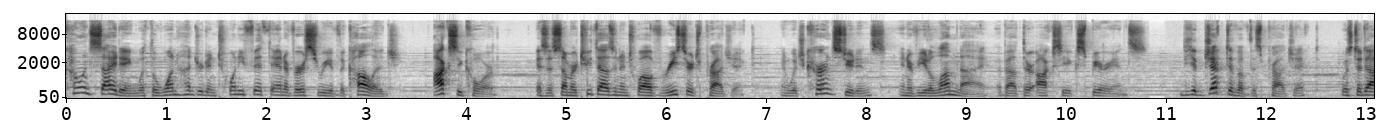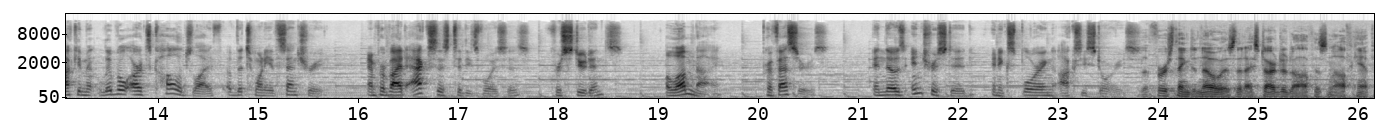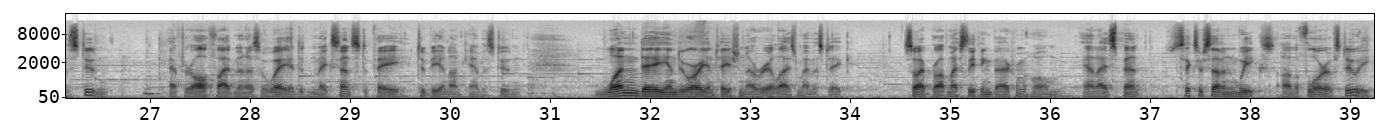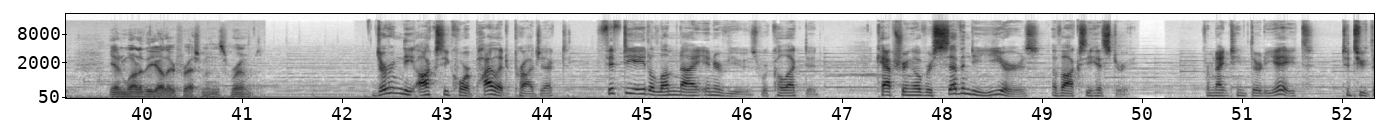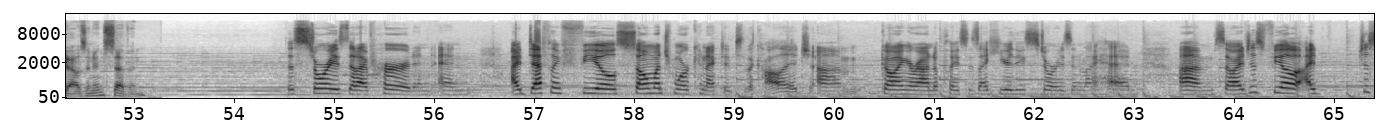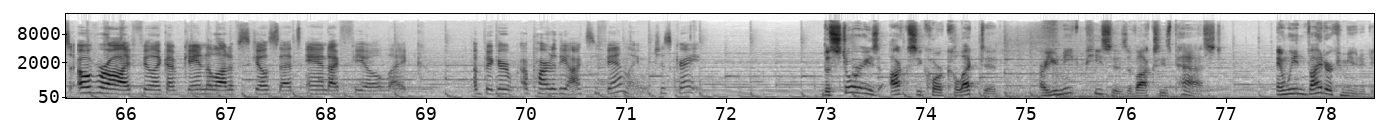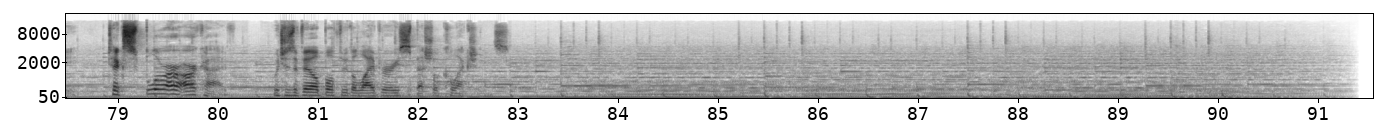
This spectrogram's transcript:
Coinciding with the 125th anniversary of the college, OxyCorps is a summer 2012 research project in which current students interviewed alumni about their Oxy experience. The objective of this project was to document liberal arts college life of the 20th century and provide access to these voices for students, alumni, professors, and those interested in exploring Oxy stories. The first thing to know is that I started off as an off campus student. Mm-hmm. After all five minutes away, it didn't make sense to pay to be an on campus student. One day into orientation, I realized my mistake. So I brought my sleeping bag from home and I spent six or seven weeks on the floor of Stewie in one of the other freshmen's rooms. During the OxyCorps pilot project, 58 alumni interviews were collected, capturing over 70 years of Oxy history, from 1938 to 2007. The stories that I've heard, and, and I definitely feel so much more connected to the college. Um, going around to places, I hear these stories in my head. Um, so I just feel, I just overall, I feel like I've gained a lot of skill sets and I feel like a bigger a part of the Oxy family, which is great. The stories OxyCorps collected are unique pieces of Oxy's past, and we invite our community to explore our archive, which is available through the library's special collections.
